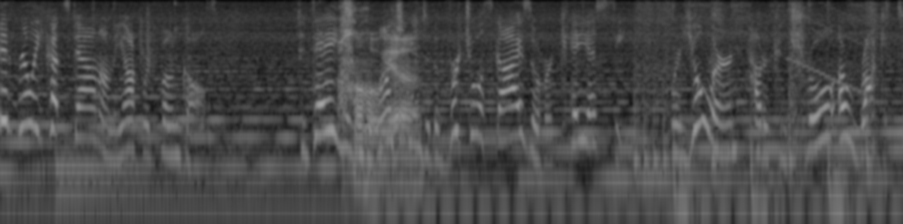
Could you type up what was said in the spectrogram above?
It really cuts down on the awkward phone calls. Today, you'll be Oh, launching yeah. into the virtual skies over KSC, where you'll learn how to control a rocket.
